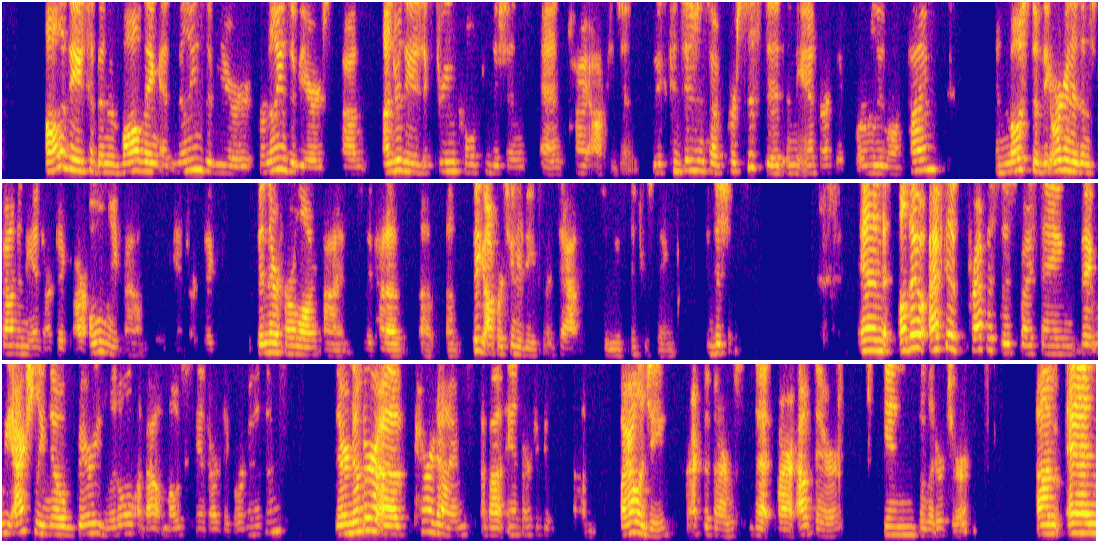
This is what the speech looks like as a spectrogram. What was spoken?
all of these have been evolving at millions of years for millions of years um, under these extreme cold conditions and high oxygen. These conditions have persisted in the Antarctic for a really long time. And most of the organisms found in the Antarctic are only found in the Antarctic. Been there for a long time, so they've had a, a, a big opportunity to adapt to these interesting conditions. And although I have to preface this by saying that we actually know very little about most Antarctic organisms, there are a number of paradigms about Antarctic um, biology for ectotherms that are out there in the literature. Um, and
